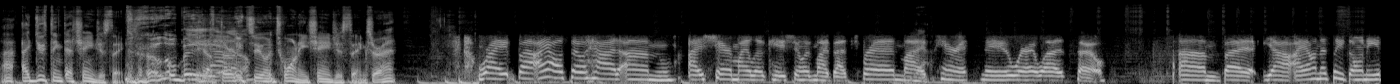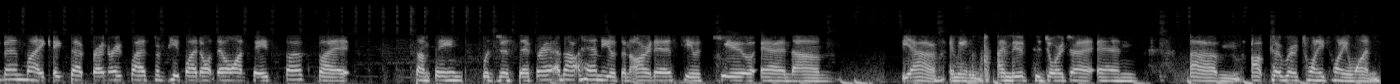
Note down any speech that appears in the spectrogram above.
I, I do think that changes things. a little bit. Yeah, 32 and 20 changes things, right? Right, but I also had um, I share my location with my best friend. My parents knew where I was, so. Um, but yeah, I honestly don't even like accept friend requests from people I don't know on Facebook. But something was just different about him. He was an artist. He was cute, and um, yeah, I mean, I moved to Georgia in um, October of 2021.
